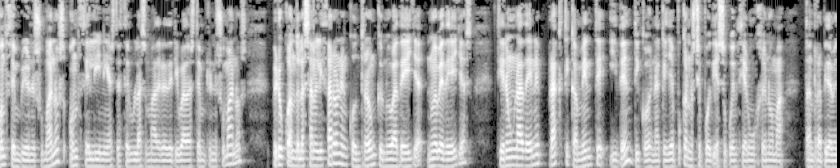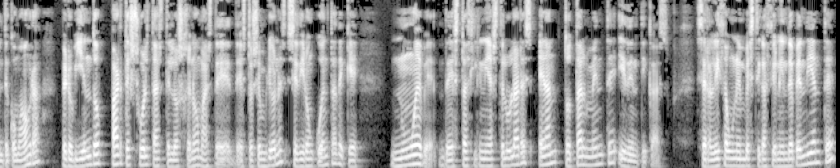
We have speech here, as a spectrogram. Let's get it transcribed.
11 embriones humanos, 11 líneas de células madre derivadas de embriones humanos, pero cuando las analizaron encontraron que nueve de, de ellas tienen un ADN prácticamente idéntico. En aquella época no se podía secuenciar un genoma tan rápidamente como ahora, pero viendo partes sueltas de los genomas de, de estos embriones se dieron cuenta de que nueve de estas líneas celulares eran totalmente idénticas. Se realiza una investigación independiente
